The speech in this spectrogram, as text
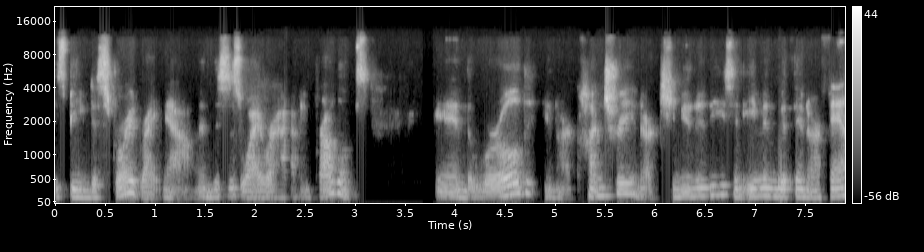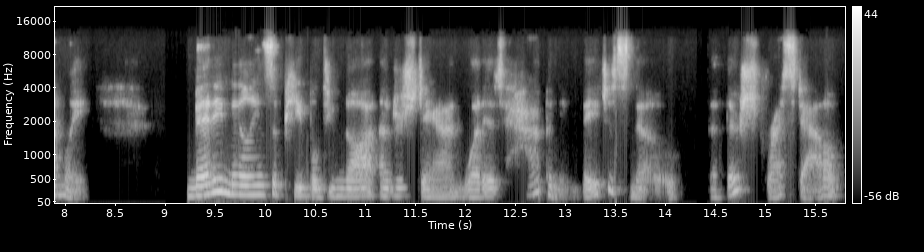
is being destroyed right now. And this is why we're having problems in the world, in our country, in our communities, and even within our family. Many millions of people do not understand what is happening. They just know that they're stressed out,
